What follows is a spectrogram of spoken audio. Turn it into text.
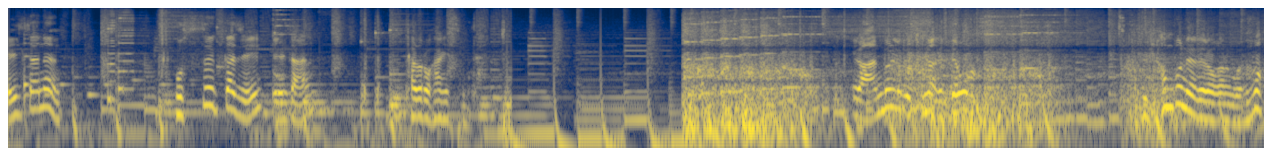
일단은 보스까지 일단 가도록 하겠습니다. 이거 안 돌리고 주면 안 되고 이렇게 한 번에 들어가는 거여서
